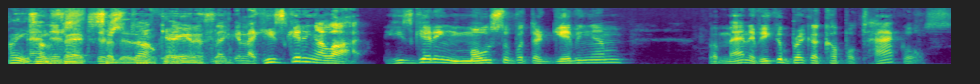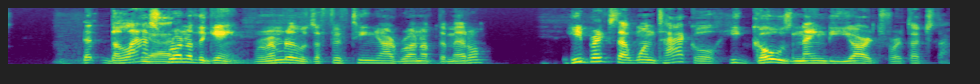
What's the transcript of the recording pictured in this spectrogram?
I think it's And unfair to say that they're not getting there. anything. Like, like he's getting a lot. He's getting most of what they're giving him. But man, if he could break a couple tackles, the, the last Yeah. run of the game. Remember, there was a 15 yard run up the middle. He breaks that one tackle. He goes 90 yards for a touchdown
